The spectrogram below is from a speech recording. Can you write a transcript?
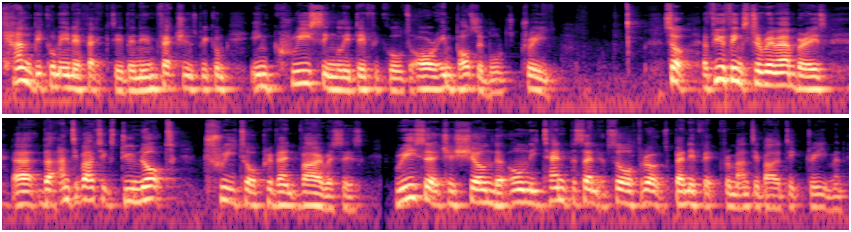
can become ineffective and infections become increasingly difficult or impossible to treat. So, a few things to remember is uh, that antibiotics do not treat or prevent viruses. Research has shown that only 10% of sore throats benefit from antibiotic treatment.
